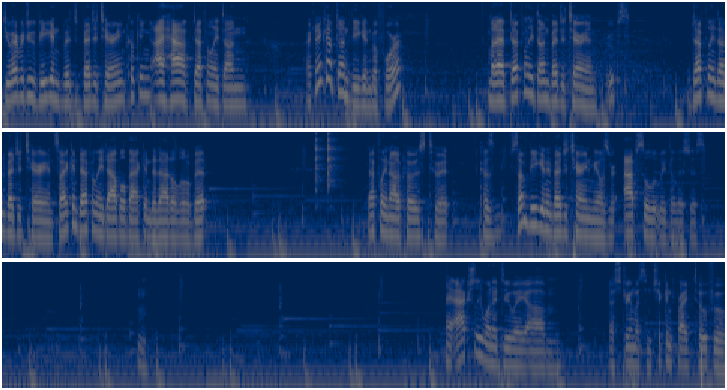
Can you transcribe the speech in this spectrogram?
Do you ever do vegan veg- vegetarian cooking? I have definitely done. I think I've done vegan before, but I've definitely done vegetarian. Oops. I've definitely done vegetarian, so I can definitely dabble back into that a little bit. Definitely not opposed to it, because some vegan and vegetarian meals are absolutely delicious. Mm. I actually want to do a um, a stream with some chicken fried tofu.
